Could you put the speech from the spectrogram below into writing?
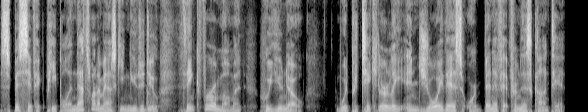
specific people. And that's what I'm asking you to do. Think for a moment who you know would particularly enjoy this or benefit from this content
